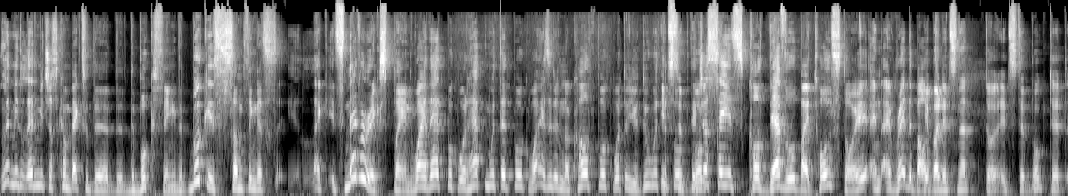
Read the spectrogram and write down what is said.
let me let me just come back to the, the the book thing. The book is something that's like it's never explained. Why that book? What happened with that book? Why is it an occult book? What do you do with the It's the book they book- just say it's called devil by tolstoy and i read about yeah, but it's not. the- It's the book that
